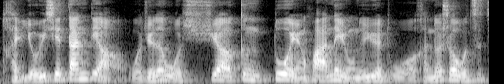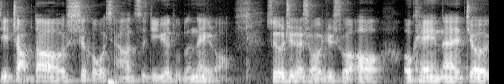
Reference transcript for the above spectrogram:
很有一些单调。我觉得我需要更多元化内容的阅读。很多时候我自己找不到适合我想要自己阅读的内容，所以我这个时候就说，哦，OK，那就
